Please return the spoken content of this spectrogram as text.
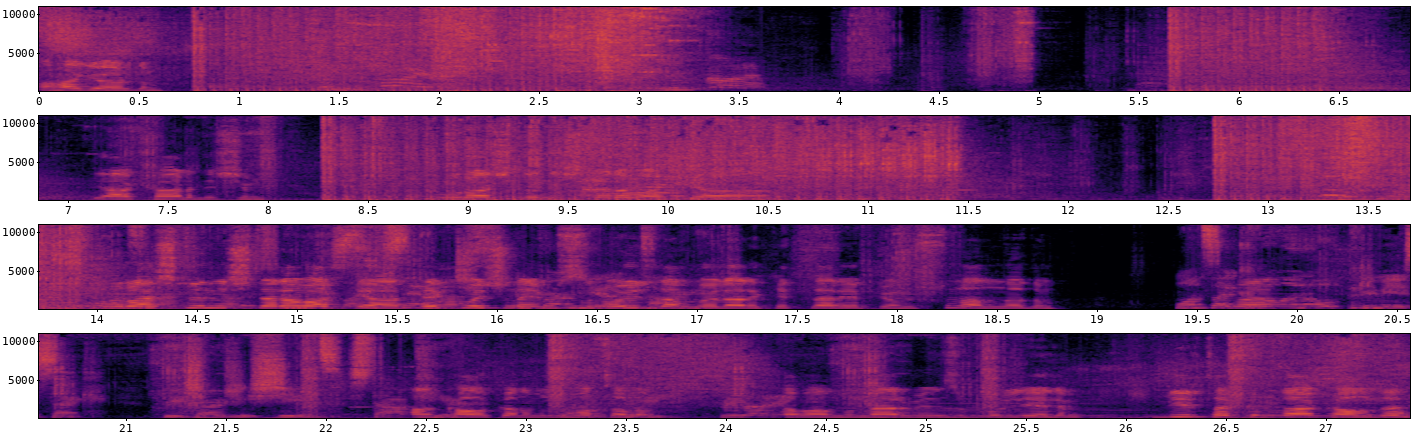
Aha gördüm. Got him. Ya kardeşim uğraştığın işlere bak ya. Uğraştığın işlere bak ya. Tek başınaymışsın. O yüzden böyle hareketler yapıyormuşsun anladım. Here. kalkanımızı basalım. Tamam mı? Mermimizi fullleyelim. Bir takım daha kaldı.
